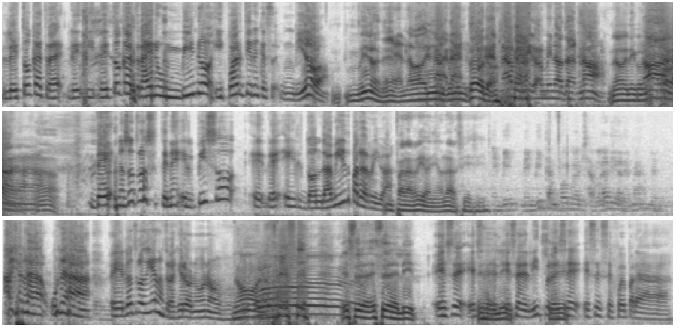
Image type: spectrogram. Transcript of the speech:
Le toca traer, le, toca traer un vino y cuál tiene que ser un vino. Vino, eh, no va a venir No, con no, un toro. No venir con vino, to- no. No va a venir con No, un toro. no, no, no. De nosotros tenés el piso eh, el Don David para arriba. Para arriba ni hablar, sí, sí. Me invitan un poco a charlar y además. Hay una una el otro día nos trajeron uno. No, no, ese, ese, ese de elite. Ese Es ese elite. ese elite, pero Sí. ese ese se fue para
